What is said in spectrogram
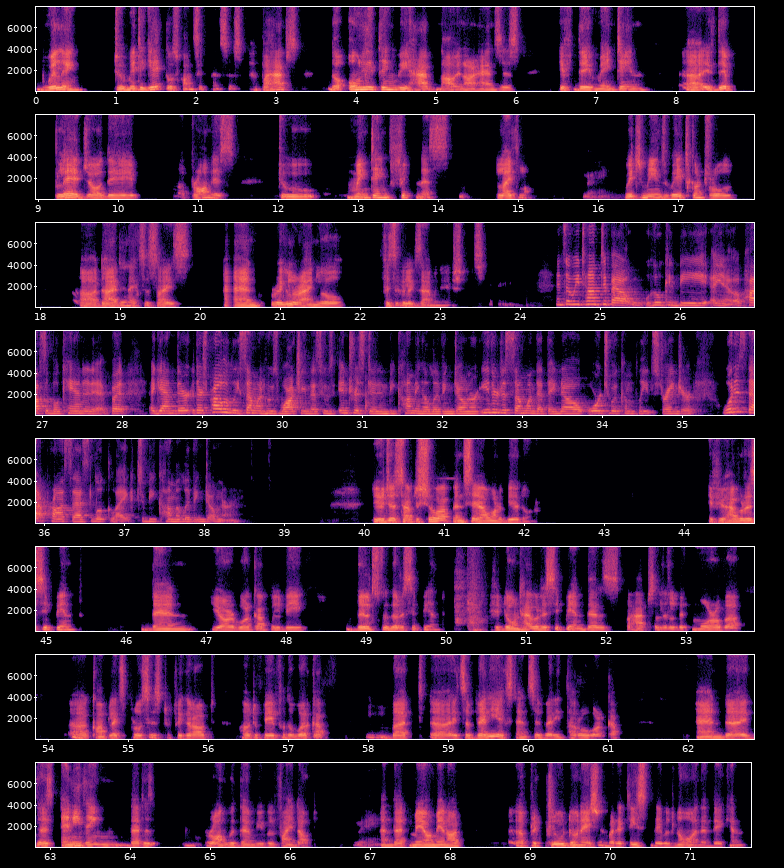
willing to mitigate those consequences. And perhaps the only thing we have now in our hands is if they maintain, uh, if they pledge or they promise to maintain fitness lifelong, right. which means weight control, uh, diet and exercise, and regular annual physical examinations. And so we talked about who could be, you know, a possible candidate, but again, there, there's probably someone who's watching this who's interested in becoming a living donor, either to someone that they know or to a complete stranger. What does that process look like to become a living donor? You just have to show up and say, I want to be a donor. If you have a recipient, then your workup will be built to the recipient. If you don't have a recipient, there is perhaps a little bit more of a uh, complex process to figure out how to pay for the workup. Mm-hmm. But uh, it's a very extensive, very thorough workup. And uh, if there's anything that is wrong with them, we will find out. Right. And that may or may not uh, preclude donation, but at least they will know and then they can,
